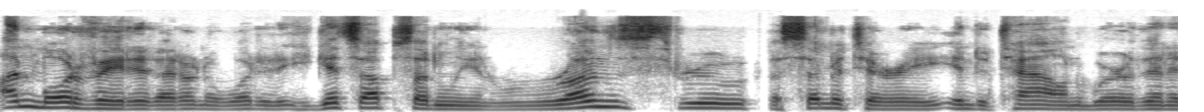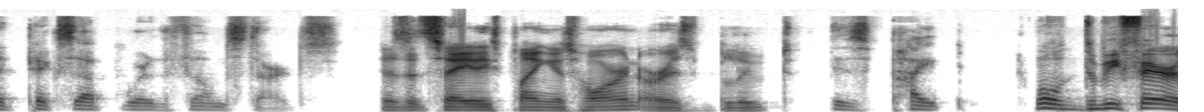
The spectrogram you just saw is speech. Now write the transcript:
unmotivated. I don't know what it is. He gets up suddenly and runs through a cemetery into town, where then it picks up where the film starts. does it say he's playing his horn or his blute? His pipe. Well, to be fair,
